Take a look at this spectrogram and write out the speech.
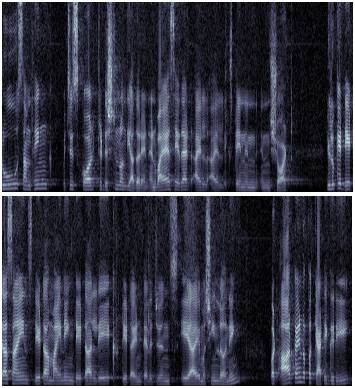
to something which is called traditional on the other end. And why I say that, I'll, I'll explain in, in short. You look at data science, data mining, data lake, data intelligence, AI, machine learning, but our kind of a category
